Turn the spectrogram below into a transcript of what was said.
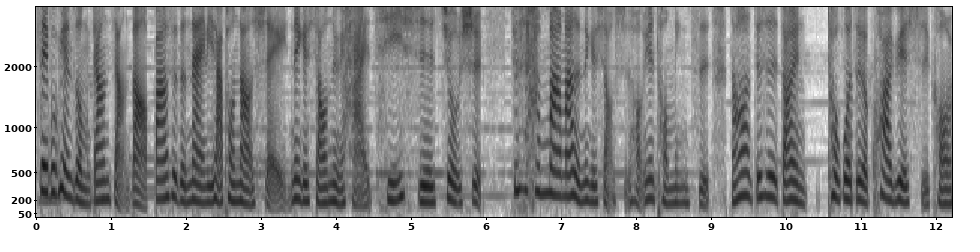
这部片子我们刚刚讲到，八岁的耐力她碰到谁？那个小女孩其实就是就是她妈妈的那个小时候，因为同名字。然后就是导演透过这个跨越时空，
